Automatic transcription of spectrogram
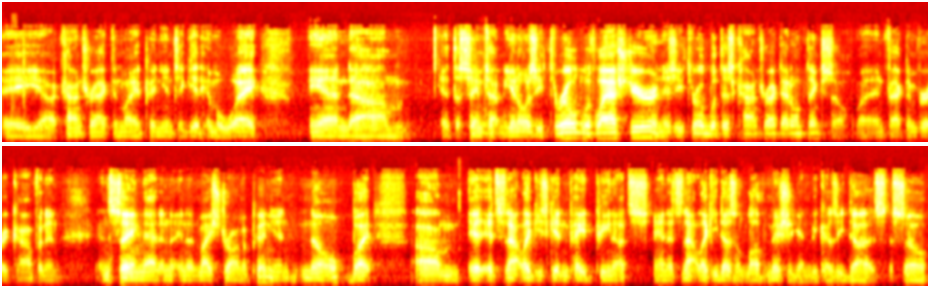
a uh, contract, in my opinion, to get him away. And um, at the same time, you know, is he thrilled with last year and is he thrilled with this contract? I don't think so. Uh, in fact, I'm very confident in saying that in, in my strong opinion. No, but um, it, it's not like he's getting paid peanuts and it's not like he doesn't love Michigan because he does. So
